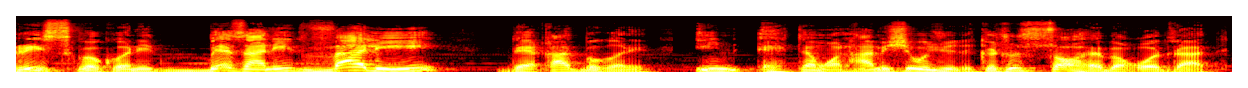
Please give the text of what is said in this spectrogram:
ریسک بکنید بزنید ولی دقت بکنید. این احتمال همیشه وجوده که چون صاحب قدرت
